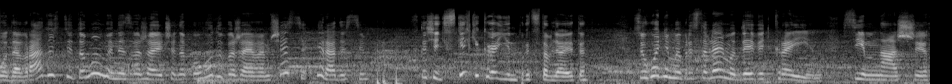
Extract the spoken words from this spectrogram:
ода в радості, тому ми, незважаючи на погоду, бажаємо вам щастя і радості. Скажіть, скільки країн представляєте? Сьогодні ми представляємо 9 країн, 7 наших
